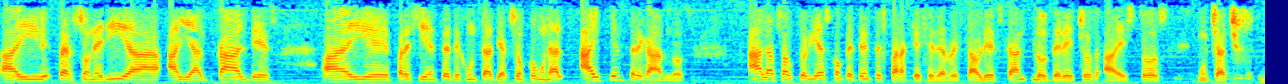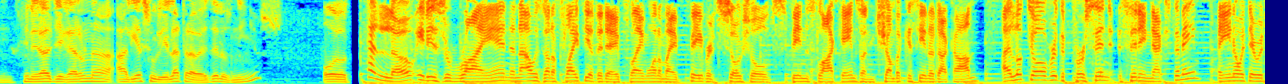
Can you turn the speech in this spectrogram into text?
hay personería, hay alcaldes, hay eh, presidentes de juntas de acción comunal. Hay que entregarlos a las autoridades competentes para que se les restablezcan los derechos a estos muchachos. Mm. General, ¿llegaron a alias Uriel a través de los niños? Hello, it is Ryan, and I was on a flight the other day playing one of my favorite social spin slot games on chumbacasino.com. I looked over the person sitting next to me, and you know what they were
